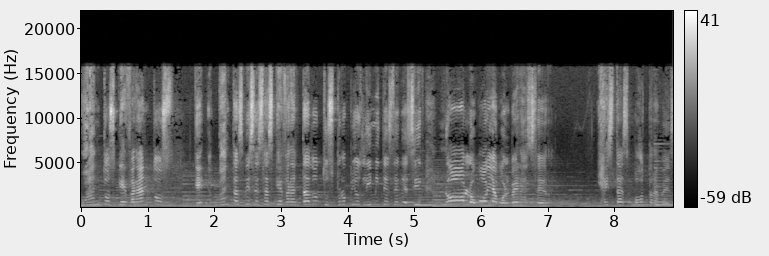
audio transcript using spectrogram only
¿Cuántos quebrantos, cuántas veces has quebrantado tus propios límites de decir, no lo voy a volver a hacer? Y ahí estás otra vez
